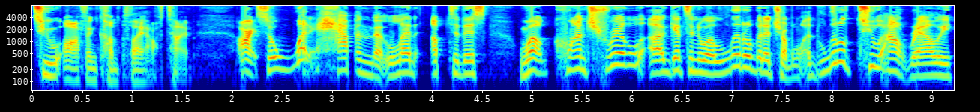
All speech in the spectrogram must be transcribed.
too often come playoff time. All right, so what happened that led up to this? Well, Quantrill uh, gets into a little bit of trouble, a little two out rally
